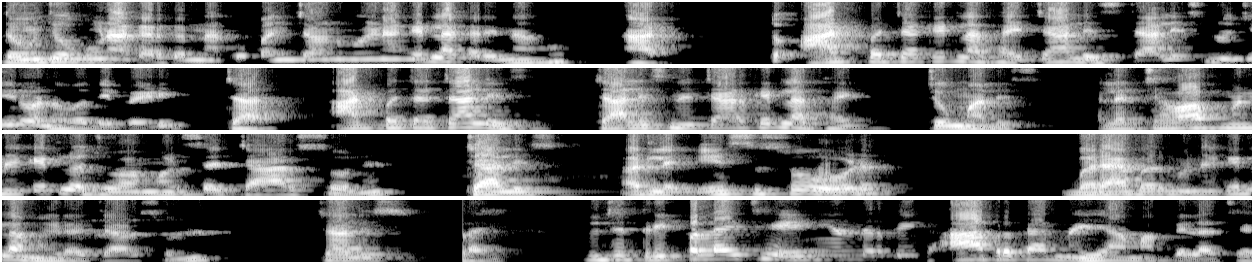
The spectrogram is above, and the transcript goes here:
તો હું જો ગુણાકાર કરી નાખું, પંચાવન ગુણ્યા કેટલા કરી નાખું? આઠ. તો આઠ પચાસ કેટલા થાય? ચાલીસ. ચાલીસ નો જીરો ને વધી પેઢી ચાર. આઠ પચાસ ચાલીસ. ચાલીસ ને ચાર કેટલા થાય? ચુમ્માલીસ. એટલે જવાબ મને કેટલો જોવા મળશે? ચારસો ને ચાલીસ. એટલે એસ સોળ બરાબર મને કેટલા મળ્યા? ચારસો ને ચાલીસ. તો જે ત્રિપલ આઈ છે, એની અંદર કંઈક આ પ્રકારના યામ આપેલા છે.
